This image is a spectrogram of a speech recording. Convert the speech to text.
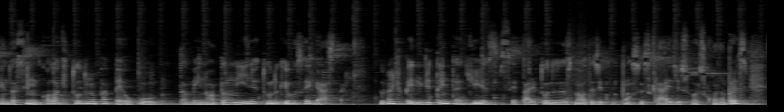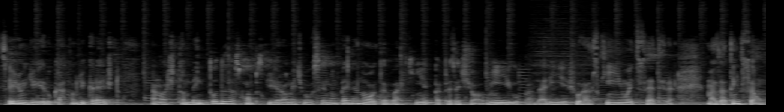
Sendo assim, coloque tudo no papel ou também numa planilha tudo que você gasta. Durante o período de 30 dias, separe todas as notas e cupons fiscais de suas compras, sejam em dinheiro ou cartão de crédito. Anote também todas as compras que geralmente você não pega nota, vaquinha para presente de um amigo, padaria, churrasquinho, etc. Mas atenção,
